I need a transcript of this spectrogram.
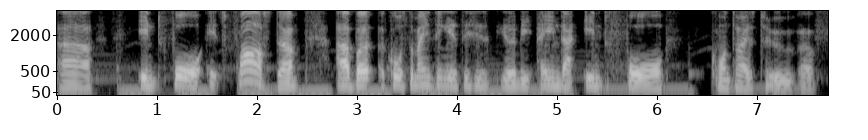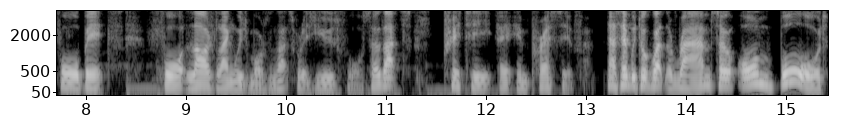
uh, int 4 it's faster. Uh, but of course the main thing is this is going to be aimed at int 4 quantized to uh, 4 bits for large language models that's what it's used for. So that's pretty uh, impressive. Now so we talk about the ram. So on board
